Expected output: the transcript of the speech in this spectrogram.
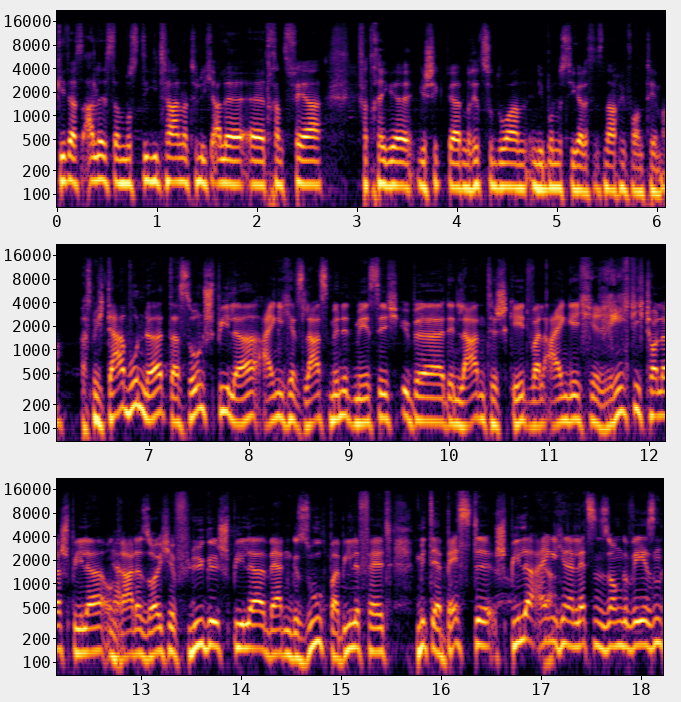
geht das alles. Dann muss digital natürlich alle äh, Transferverträge geschickt werden. Ritsu Doan in die Bundesliga, das ist nach wie vor ein Thema. Was mich da wundert, dass so ein Spieler eigentlich jetzt last-minute-mäßig über den Ladentisch geht, weil eigentlich richtig toller Spieler und ja. gerade solche Flügelspieler werden gesucht. Bei Bielefeld mit der beste Spieler eigentlich ja. in der letzten Saison gewesen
